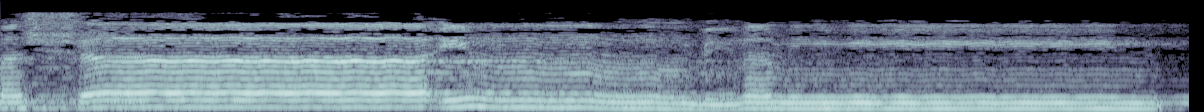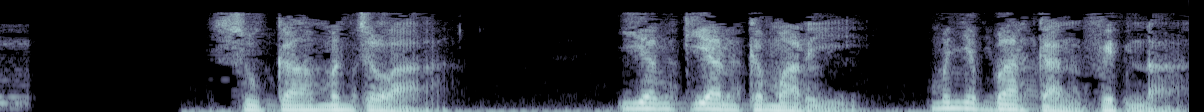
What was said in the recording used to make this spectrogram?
مشاء بنميم suka mencela, yang kian kemari menyebarkan fitnah.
